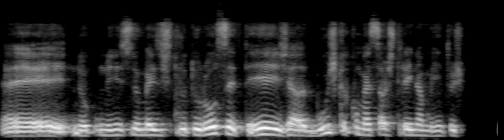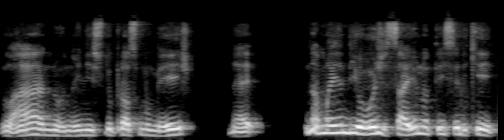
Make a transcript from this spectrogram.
é, no, no, início do mês estruturou o CT, já busca começar os treinamentos lá no, no início do próximo mês. Né? Na manhã de hoje saiu notícia de que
